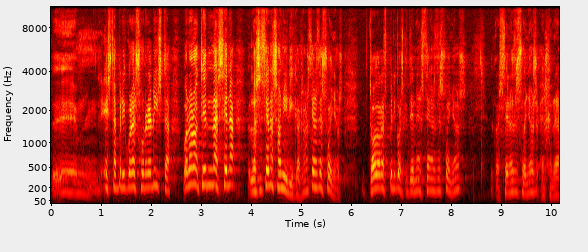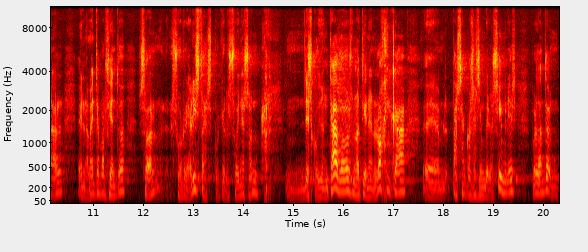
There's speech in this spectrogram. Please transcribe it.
eh, esta película es surrealista. Bueno, no, tiene una escena, las escenas son oníricas, las escenas de sueños. Todas las películas que tienen escenas de sueños las escenas de sueños, en general, el 90% son surrealistas, porque los sueños son mm, descoyuntados, no tienen lógica, eh, pasan cosas inverosímiles. Por lo tanto,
